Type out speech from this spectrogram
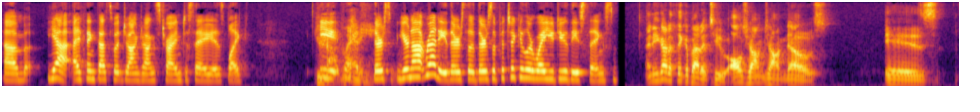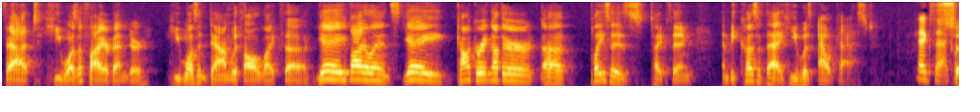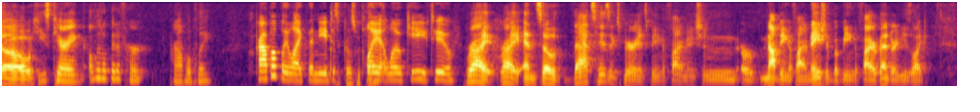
Um, yeah, I think that's what Jeong Jeong's trying to say is like You're not ready. There's you're not ready. There's a, there's a particular way you do these things. And you got to think about it too. All Jeong Jeong knows is that he was a firebender. He wasn't down with all like the yay violence, yay conquering other uh, places type thing, and because of that, he was outcast. Exactly. So he's carrying a little bit of hurt, probably. Probably like the need As to goes with play that. it low key too. Right, right. And so that's his experience being a Fire Nation, or not being a Fire Nation, but being a firebender. And he's like,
